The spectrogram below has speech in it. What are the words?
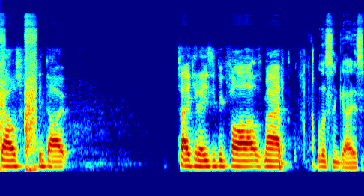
That was fucking dope. Take it easy, big fella. That was mad. Listen, guys,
